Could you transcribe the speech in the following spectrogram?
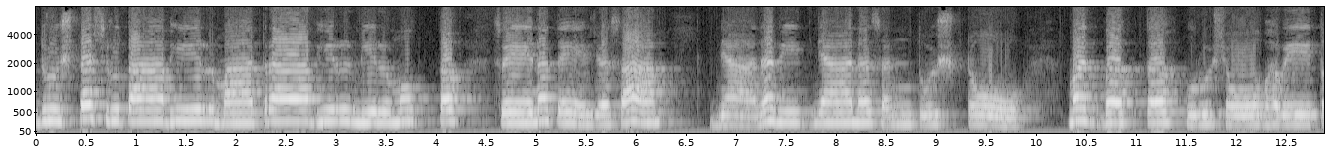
दृष्टश्रुताभिर्मात्राभिर्निर्मुक्त स्वेन तेजसा ज्ञानविज्ञानसन्तुष्टो मद्भक्तः पुरुषो भवेत्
